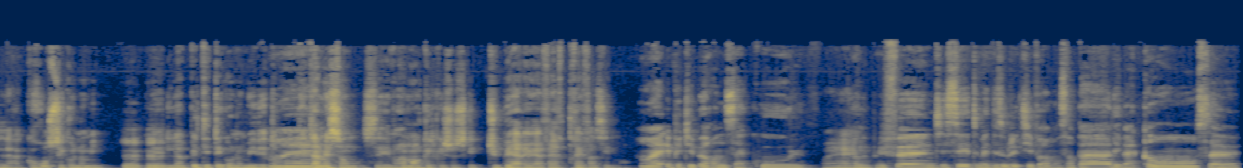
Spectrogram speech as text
la grosse économie, Mm, mais la petite économie de, ton, Ouais. de ta maison, c'est vraiment quelque chose que tu peux arriver à faire très facilement. Ouais, et puis tu peux rendre ça cool, Ouais. un peu plus fun, tu sais, te mettre des objectifs vraiment sympas, des vacances. euh,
